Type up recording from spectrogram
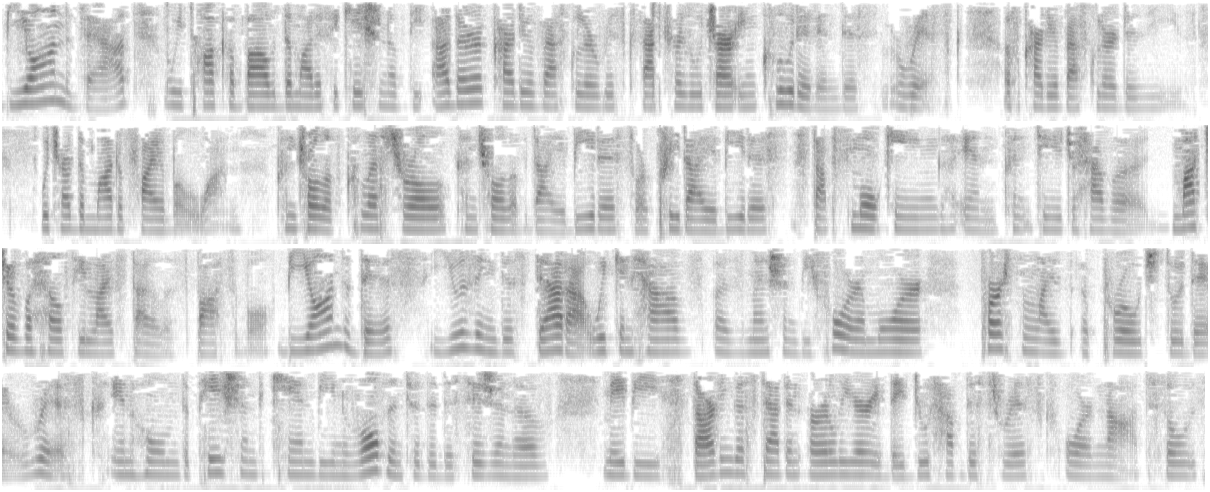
beyond that, we talk about the modification of the other cardiovascular risk factors which are included in this risk of cardiovascular disease, which are the modifiable one. Control of cholesterol, control of diabetes or prediabetes, stop smoking, and continue to have a much of a healthy lifestyle as possible. Beyond this, using this data, we can have, as mentioned before, a more personalized approach to their risk in whom the patient can be involved into the decision of maybe starting a statin earlier if they do have this risk or not. So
